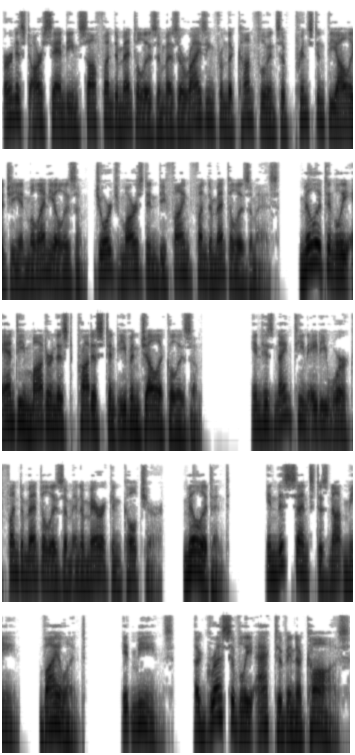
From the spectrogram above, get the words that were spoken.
Ernest R. Sandeen saw fundamentalism as arising from the confluence of Princeton theology and millennialism. George Marsden defined fundamentalism as militantly anti-modernist Protestant evangelicalism. In his 1980 work Fundamentalism and American Culture, militant in this sense does not mean violent. It means aggressively active in a cause.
